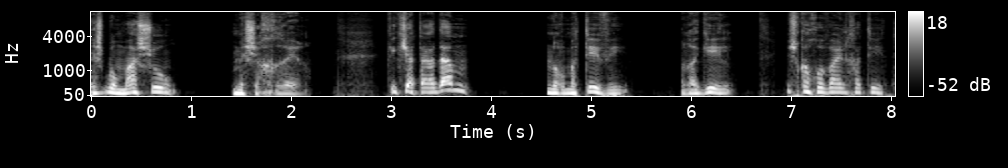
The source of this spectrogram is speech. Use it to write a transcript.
יש בו משהו משחרר. כי כשאתה אדם נורמטיבי, רגיל, יש לך חובה הלכתית.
